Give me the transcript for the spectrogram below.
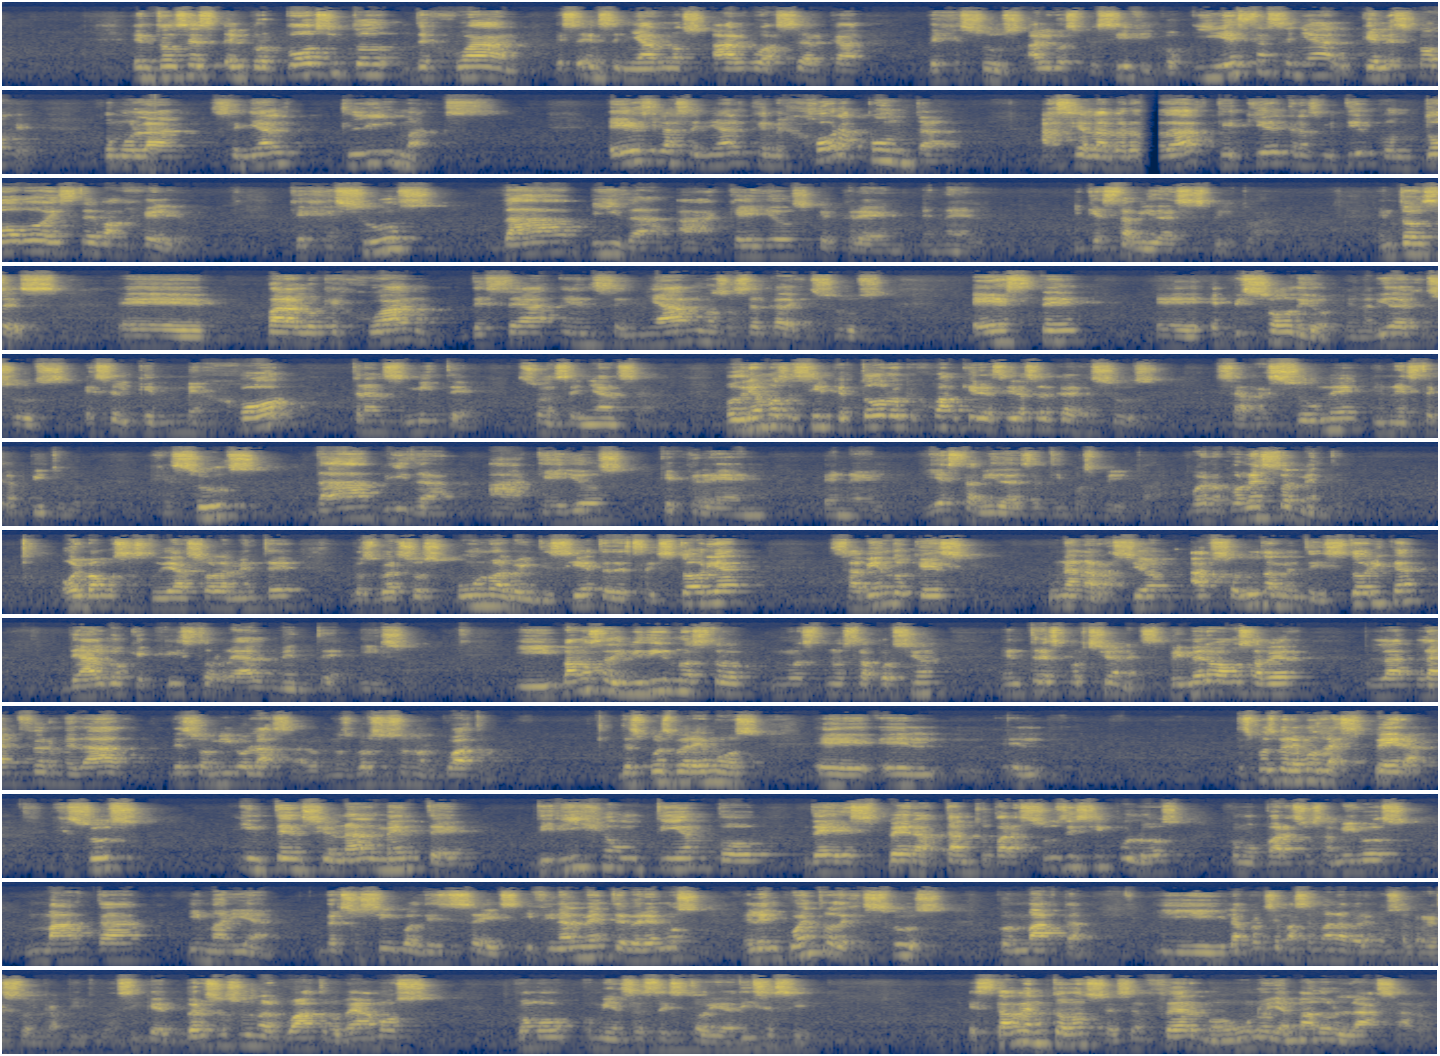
Entonces, el propósito de Juan es enseñarnos algo acerca de Jesús, algo específico. Y esta señal que él escoge como la señal clímax es la señal que mejor apunta hacia la verdad que quiere transmitir con todo este evangelio, que Jesús da vida a aquellos que creen en Él y que esta vida es espiritual. Entonces, eh, para lo que Juan desea enseñarnos acerca de Jesús, este eh, episodio en la vida de Jesús es el que mejor transmite su enseñanza. Podríamos decir que todo lo que Juan quiere decir acerca de Jesús se resume en este capítulo. Jesús da vida a aquellos que creen en Él. Y esta vida es de tipo espiritual. Bueno, con esto en mente, hoy vamos a estudiar solamente los versos 1 al 27 de esta historia, sabiendo que es una narración absolutamente histórica de algo que Cristo realmente hizo. Y vamos a dividir nuestro, nuestra porción en tres porciones. Primero vamos a ver la, la enfermedad de su amigo Lázaro, en los versos 1 al 4. Después veremos eh, el, después veremos la espera. Jesús intencionalmente dirige un tiempo de espera tanto para sus discípulos como para sus amigos Marta y María. Versos 5 al 16. Y finalmente veremos el encuentro de Jesús con Marta. Y la próxima semana veremos el resto del capítulo. Así que versos 1 al 4, veamos cómo comienza esta historia. Dice así. Estaba entonces enfermo uno llamado Lázaro,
